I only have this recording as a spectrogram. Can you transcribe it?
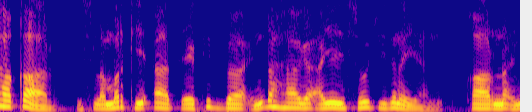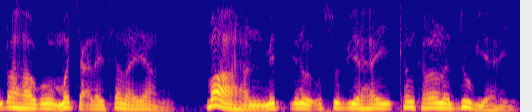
guryaha qaar isla markii aad eegtidba indhahaaga ayay soo jiidanayaan qaarna indhahaagu ma jeclaysanayaan. Ma ahan mid inuu cusub yahay kan kalena duug yahay.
